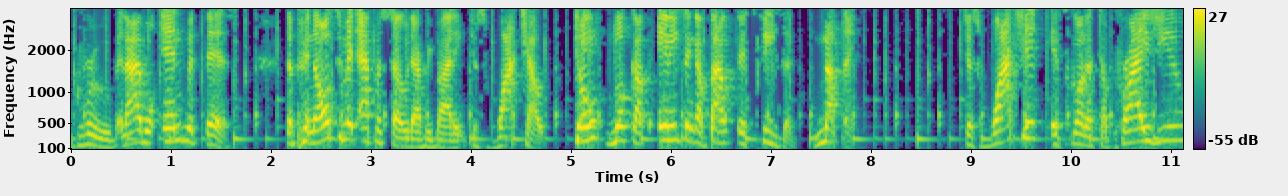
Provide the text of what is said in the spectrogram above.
groove. And I will end with this. The penultimate episode, everybody, just watch out. Don't look up anything about this season. Nothing. Just watch it. It's going to surprise you.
